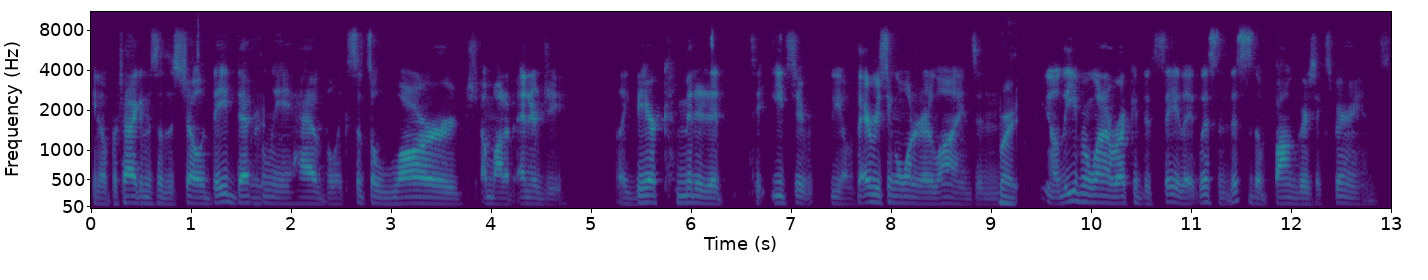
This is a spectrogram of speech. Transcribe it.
you know, protagonists of the show. They definitely have like such a large amount of energy. Like they are committed to each, you know, to every single one of their lines, and Right. you know, they even went on record to say, like, listen, this is a bonkers experience.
